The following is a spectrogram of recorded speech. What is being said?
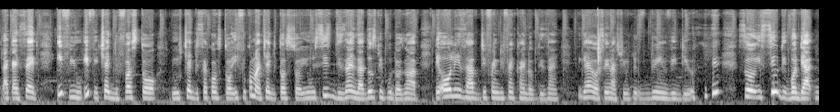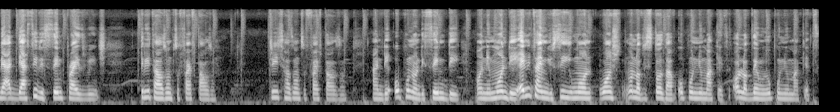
like i said if you if you check the first store you check the second store. If you come and check the third store you will see designs that those people does not have. They always have different different kind of design. The guy was saying i should be doing video. So it's still the but they are they are, they are still the same price range. 3000 to 5000 3000 to 5000 and they open on the same day on a monday. Anytime you see one one one of the stores have opened new markets all of them will open new markets.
